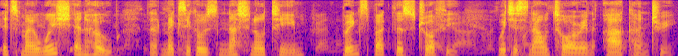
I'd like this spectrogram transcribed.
it's my wish and hope that Mexico's national team brings back this trophy, which is now touring our country.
